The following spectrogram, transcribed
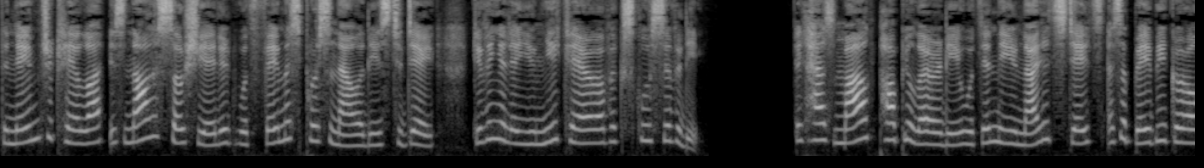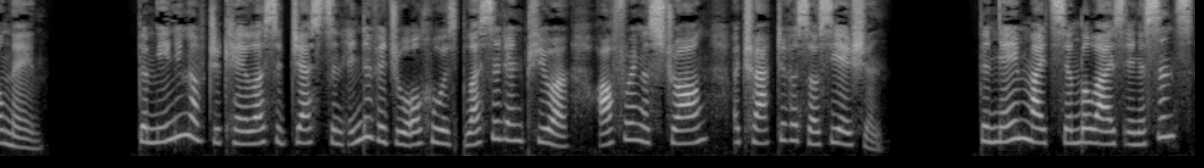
the name Jakayla is not associated with famous personalities to date, giving it a unique air of exclusivity. It has mild popularity within the United States as a baby girl name. The meaning of Jakayla suggests an individual who is blessed and pure, offering a strong, attractive association. The name might symbolize innocence,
